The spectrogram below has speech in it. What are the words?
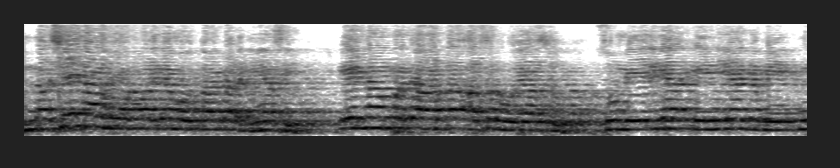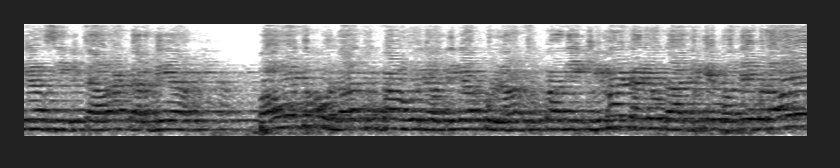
ਨਸ਼ੇ ਨਾਲ ਹੋਣ ਵਾਲੀਆਂ ਮੌਤਾਂ ਘਟ ਗਈਆਂ ਸੀ ਇਹਨਾਂ ਪ੍ਰਕਾਰ ਦਾ ਅਸਰ ਹੋਇਆ ਸੀ। ਸੋ ਮੇਰੀਆਂ ਇੰਨੀਆਂ ਕੁ ਬੇਨਤੀਆਂ ਸੀ, ਵਿਚਾਰਾ ਕਰਦੇ ਆ ਬਹੁਤ ਭੁੱਲਾਂ ਚੁੱਕਾਂ ਹੋ ਜਾਂਦੀਆਂ। ਭੁੱਲਾਂ ਚੁੱਕਾਂ ਦੀ ਖਿਮਾ ਕਰਿਓ, ਗੱਜ ਕੇ ਫਤਿਹ ਬੁਲਾਓ।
